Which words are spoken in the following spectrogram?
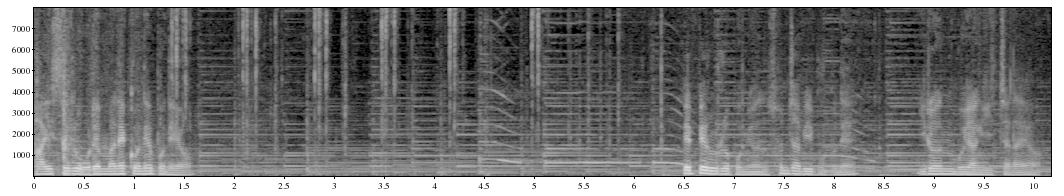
바이스를 오랜만에 꺼내보네요. 빼빼로를 보면 손잡이 부분에 이런 모양이 있잖아요.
